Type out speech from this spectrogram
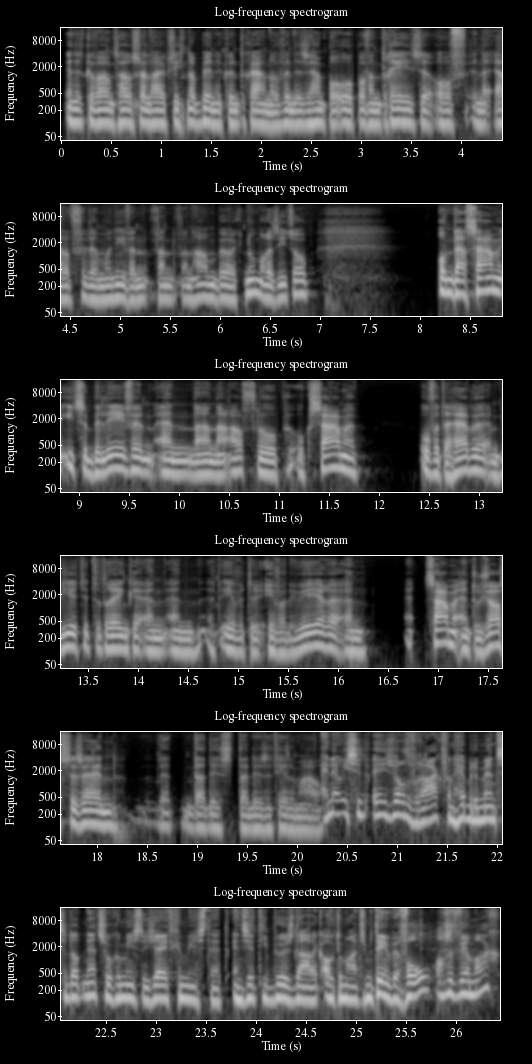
in het Gewandhaus van Leipzig naar binnen kunt gaan, of in de Semperoper van Dresden, of in de Elbphilharmonie van, van, van Hamburg, noem maar eens iets op. Om daar samen iets te beleven en na, na afloop ook samen over te hebben, een biertje te drinken en, en het even te evalueren en eh, samen enthousiast te zijn, dat, dat, is, dat is het helemaal. En nou is het is wel de vraag van hebben de mensen dat net zo gemist als jij het gemist hebt en zit die bus dadelijk automatisch meteen weer vol als het weer mag?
